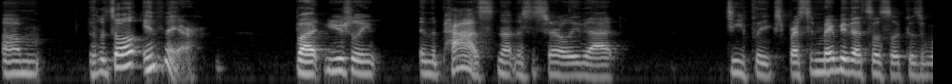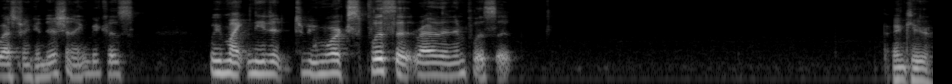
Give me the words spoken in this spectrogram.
Um, it's all in there, but usually in the past, not necessarily that deeply expressed. And maybe that's also because of Western conditioning, because we might need it to be more explicit rather than implicit. Thank you.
